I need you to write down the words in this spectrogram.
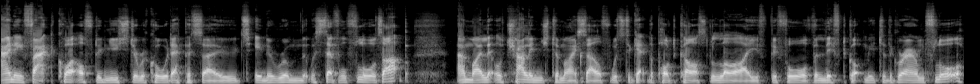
and in fact quite often used to record episodes in a room that was several floors up and my little challenge to myself was to get the podcast live before the lift got me to the ground floor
